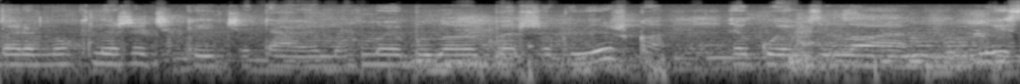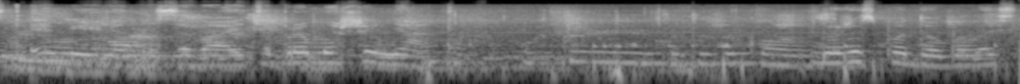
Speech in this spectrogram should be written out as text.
беремо книжечки і читаємо. Ми була перша книжка, яку я взяла лист Еміля називається про мишенята. Ух ти, це дуже класно. Дуже сподобалось.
